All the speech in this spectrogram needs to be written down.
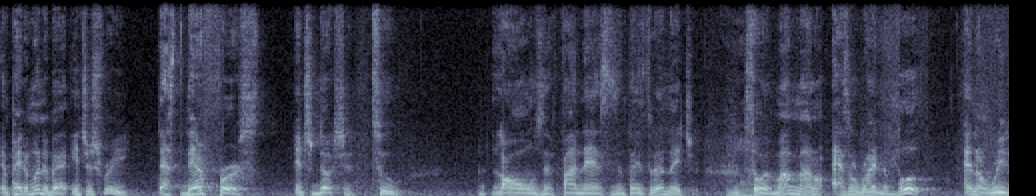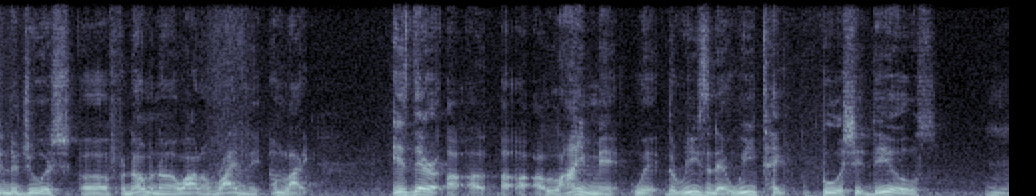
and pay the money back interest free. That's their first introduction to loans and finances and things of that nature. Mm-hmm. So in my mind, as I'm writing the book and I'm reading the Jewish uh, phenomenon while I'm writing it, I'm like, is there a, a, a, alignment with the reason that we take bullshit deals mm.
